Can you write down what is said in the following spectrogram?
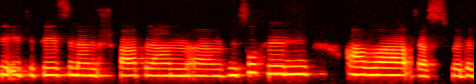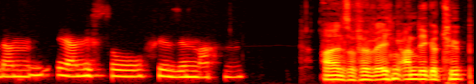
die ETPs in einem Sparplan äh, hinzufügen aber das würde dann eher nicht so viel Sinn machen. Also für welchen Anlegertyp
